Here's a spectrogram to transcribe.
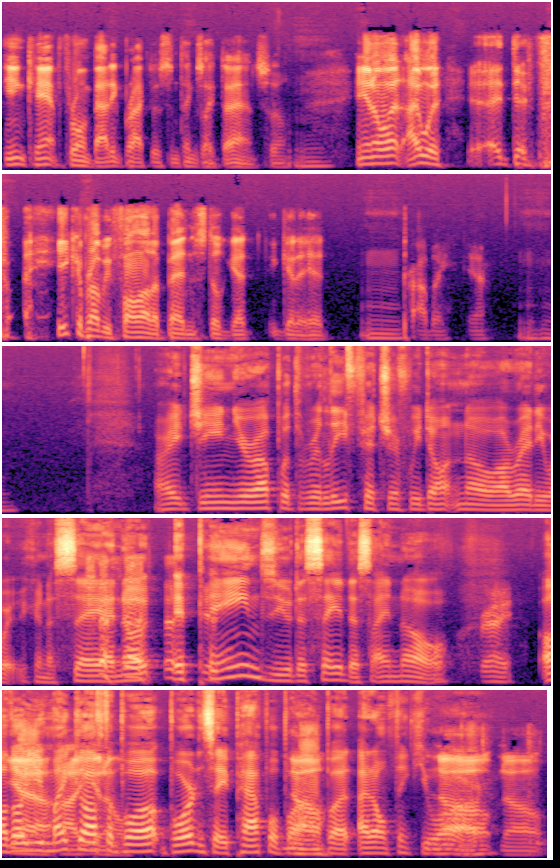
in camp throwing batting practice and things like that. So, Mm-hmm. you know what? I would uh, he could probably fall out of bed and still get get a hit. Probably. Yeah. All right, Gene, you're up with the relief pitcher. If we don't know already what you're going to say, I know it, it pains you to say this. I know. Right. Although Yeah, you might go you off the know. bo- board and say Papelbon, No. but I don't think you no, are. no,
